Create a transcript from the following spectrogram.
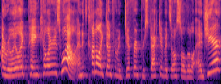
I really like Painkiller as well. And it's kind of like done from a different perspective. It's also a little edgier.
